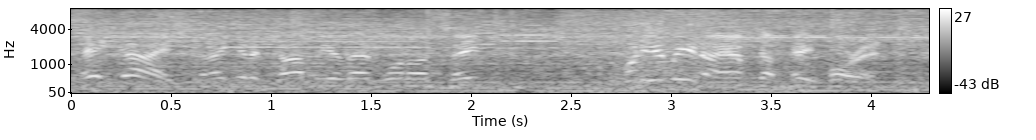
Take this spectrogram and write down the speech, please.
Hey guys, can I get a copy of that one on tape? What do you mean I have to pay for it?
